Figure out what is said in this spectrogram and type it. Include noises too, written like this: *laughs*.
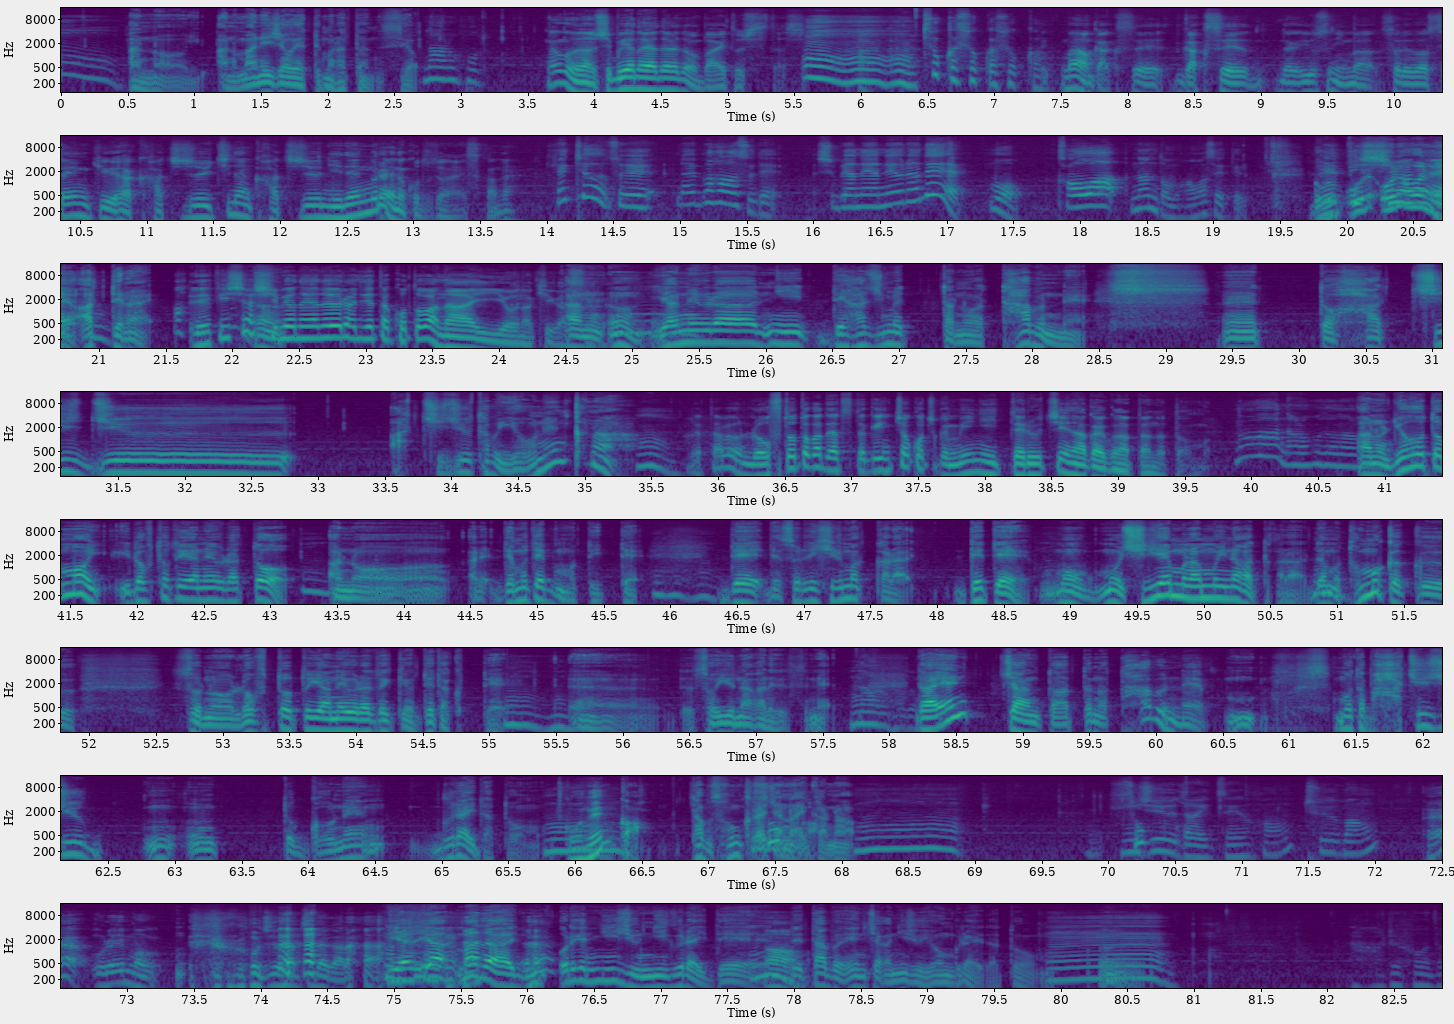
あのあのマネージャーをやってもらったんですよ。なるほどなんか渋谷の宿屋でもバイトしてたし、うんうんうん。そっかそっかそっか。まあ学生学生。で要するにまあそれは1981年か82年ぐらいのことじゃないですかね。えじゃあそれライブハウスで渋谷の屋根裏でもう顔は何度も合わせてる？俺レピッシュ俺はねね会ってない。レピッシュは渋谷の屋根裏に出たことはないような気があのするうん、屋根裏に出始めたのは多分ねえーっと8080多分4年かな、で多分ロフトとかでやってた時にちょこちょこ見に行ってるうちに仲良くなったんだと思う。ああなるほどなるほど。あの両方ともロフトと屋根裏と、あのーあれデモテープ持って行って、ででそれで昼間から出て、もうもう知り合いも何もいなかったから、でもともかくそのロフトと屋根裏だけは出たくって、えーそういう流れですね。なるほだからエンちゃんと会ったのは多分ねうんもう多分80、うんうん、と5年ぐらいだと思う、5年か。多分そんくらいじゃないかな。どうん。20代前半？中盤？え俺今 *laughs* 58だから。いやいや *laughs* まだ俺が22ぐらいで、うん。で多分エンちゃんが24ぐらいだと思う、うん。なるほど。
